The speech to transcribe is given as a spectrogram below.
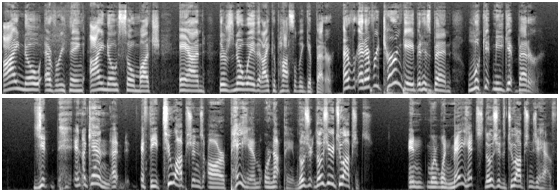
I know everything. I know so much and there's no way that I could possibly get better. Every, at every turn, Gabe, it has been look at me get better. You, and again, uh, if the two options are pay him or not pay him, those are those are your two options. And when when May hits, those are the two options you have.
